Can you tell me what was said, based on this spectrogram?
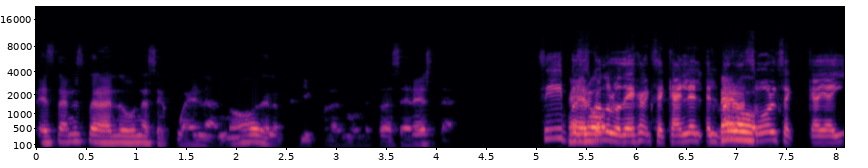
están esperando una secuela, ¿no? De la película al momento de hacer esta. Sí, pues Pero- es cuando lo dejan, se cae el, el pero- se cae ahí,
